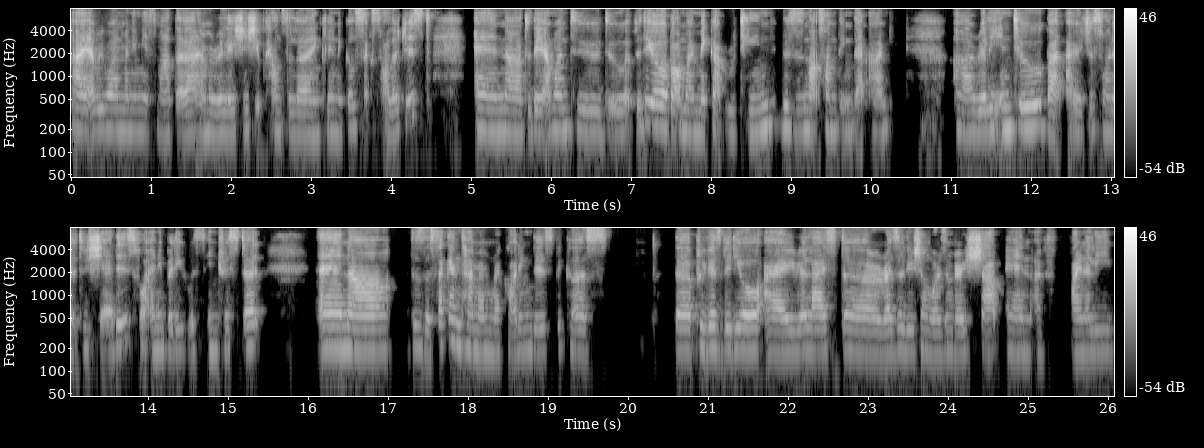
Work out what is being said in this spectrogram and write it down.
Hi, everyone. My name is Martha. I'm a relationship counselor and clinical sexologist. And uh, today I want to do a video about my makeup routine. This is not something that I'm uh, really into, but I just wanted to share this for anybody who's interested. And uh, this is the second time I'm recording this because the previous video I realized the resolution wasn't very sharp and I've finally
